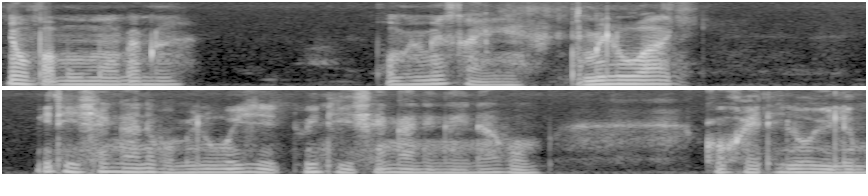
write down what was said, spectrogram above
เดี๋ยวผมปรับมุมมองแป๊บนึง ผมยังไม่ใส่ไง ผมไม่รู้ว่า วิธีใช้งานเนี่ยผมไม่รู้วิธีวิธีใช้งานยังไงนะผม ก็ใครที่รู้อย่าลืม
